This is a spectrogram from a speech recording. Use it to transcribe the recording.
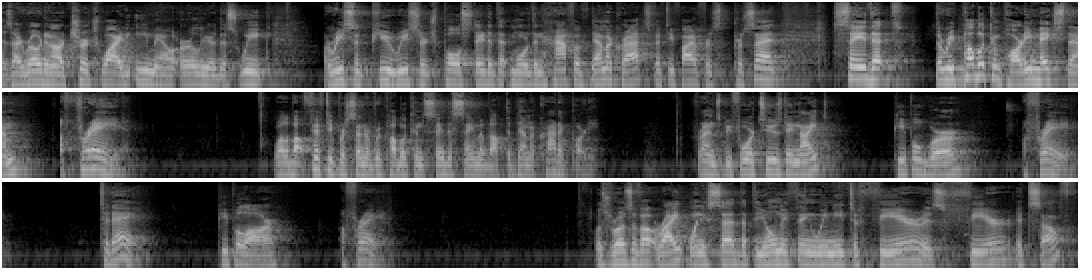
As I wrote in our church wide email earlier this week, a recent Pew Research poll stated that more than half of Democrats, 55%, say that the Republican Party makes them afraid. While about 50% of Republicans say the same about the Democratic Party. Friends, before Tuesday night, people were afraid. Today, people are afraid. Was Roosevelt right when he said that the only thing we need to fear is fear itself?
